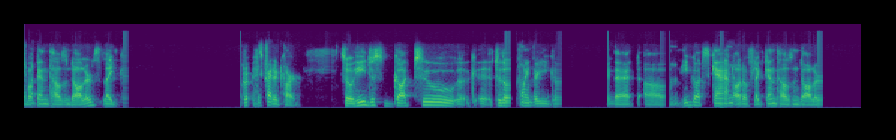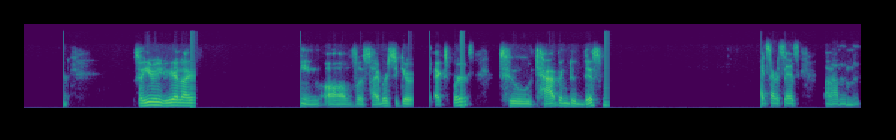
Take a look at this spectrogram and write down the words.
about ten thousand dollars, like his credit card. So he just got to uh, to the point where he got that um, he got scammed out of like ten thousand dollars. So he realized team of cybersecurity experts to tap into this services um,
